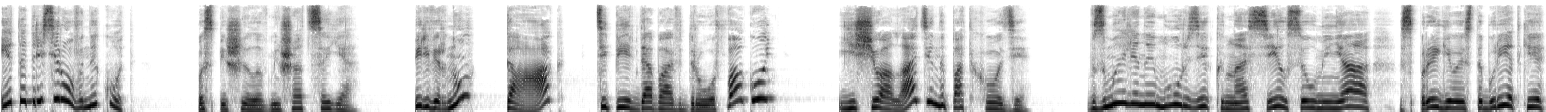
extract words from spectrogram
это дрессированный кот», — поспешила вмешаться я. «Перевернул? Так, теперь добавь дров в огонь еще оладьи на подходе. Взмыленный Мурзик носился у меня, спрыгивая с табуретки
